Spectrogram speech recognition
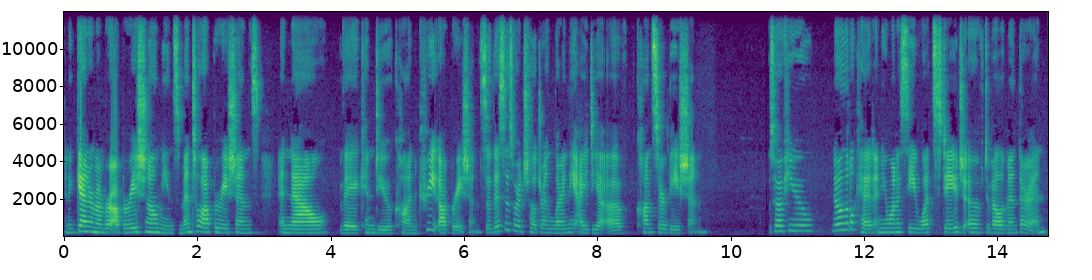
And again, remember operational means mental operations, and now they can do concrete operations. So this is where children learn the idea of conservation. So if you know a little kid and you want to see what stage of development they're in,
